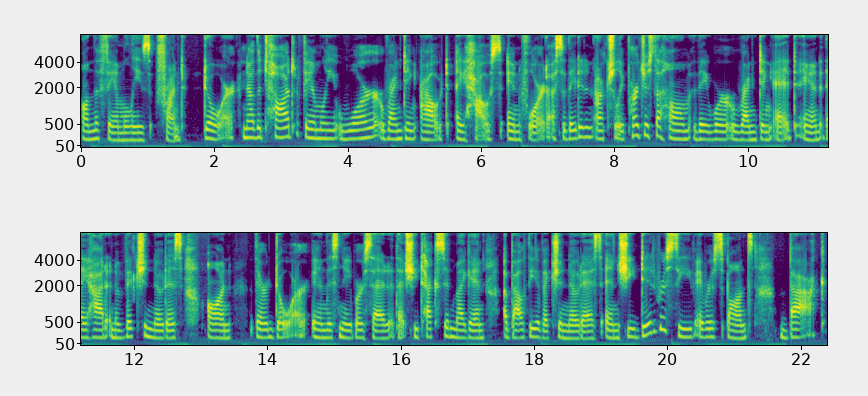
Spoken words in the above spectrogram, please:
on the family's front door. Now, the Todt family were renting out a house in Florida. So they didn't actually purchase the home, they were renting it, and they had an eviction notice on their door. And this neighbor said that she texted Megan about the eviction notice and she did receive a response back.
